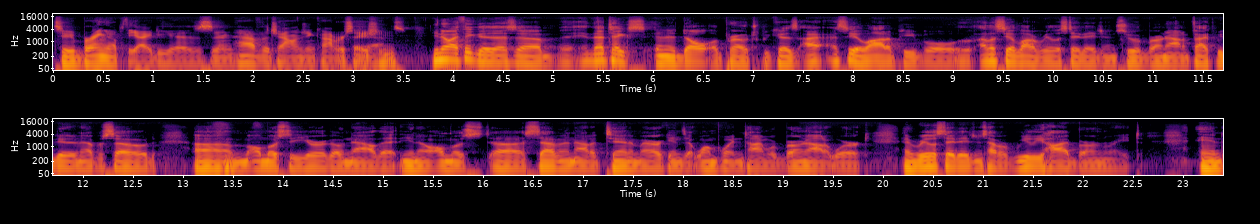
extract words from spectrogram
to bring up the ideas and have the challenging conversations. You know, I think that that's a, that takes an adult approach because I, I see a lot of people. I see a lot of real estate agents who are burnt out. In fact, we did an episode um, almost a year ago now that you know almost uh, seven out of ten Americans at one point in time were burnt out at work, and real estate agents have a really high burn rate, and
